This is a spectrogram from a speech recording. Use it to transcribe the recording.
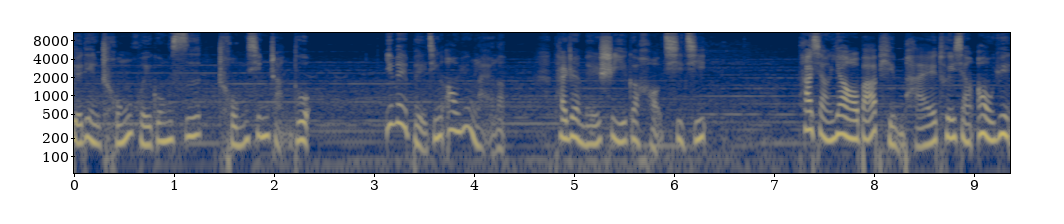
决定重回公司，重新掌舵，因为北京奥运来了，他认为是一个好契机。他想要把品牌推向奥运，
